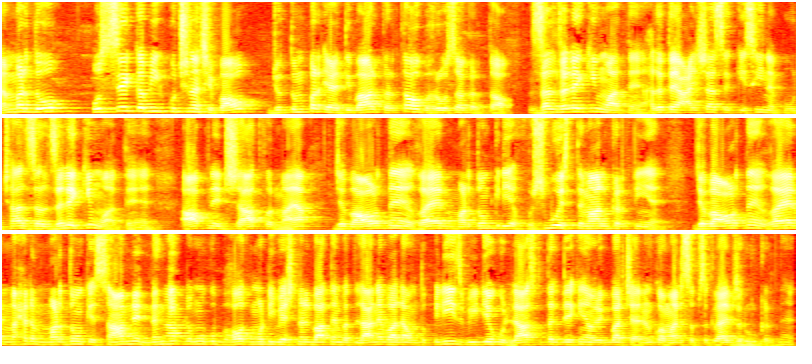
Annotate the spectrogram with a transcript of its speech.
नंबर दो, उससे कभी कुछ ना छिपाओ जो तुम पर एतबार करता हो, भरोसा करता हो। जलजले क्यों आते हैं? हज़रत आयशा से किसी ने पूछा, जलजले क्यों आते हैं? आपने इर्शाद फरमाया, जब औरतें गैर मर्दों के लिए खुशबू इस्तेमाल करती हैं जब औरतें गैर महरम मर्दों के सामने नंगी आप लोगों को बहुत मोटिवेशनल बातें बतलाने वाला हूँ तो प्लीज़ वीडियो को लास्ट तक देखें और एक बार चैनल को हमारे सब्सक्राइब ज़रूर कर दें।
